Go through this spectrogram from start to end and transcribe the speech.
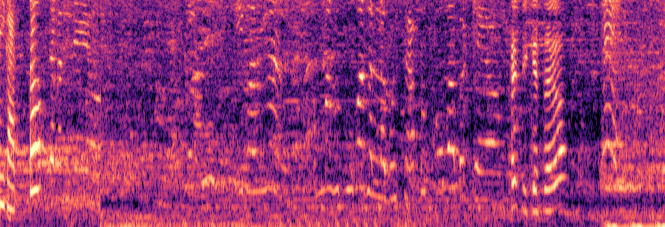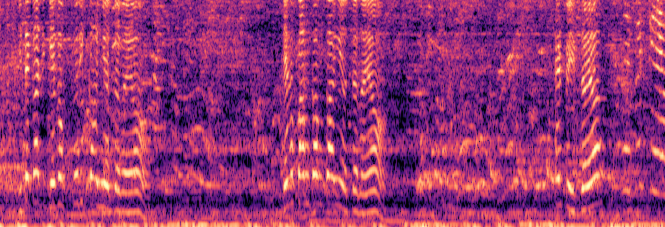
아리가또. 할수 있겠어요? 네. 이때까지 계속 쓰리깡이었잖아요. 계속 깡깡깡이었잖아요. 할 수 있어요? 해볼게요.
